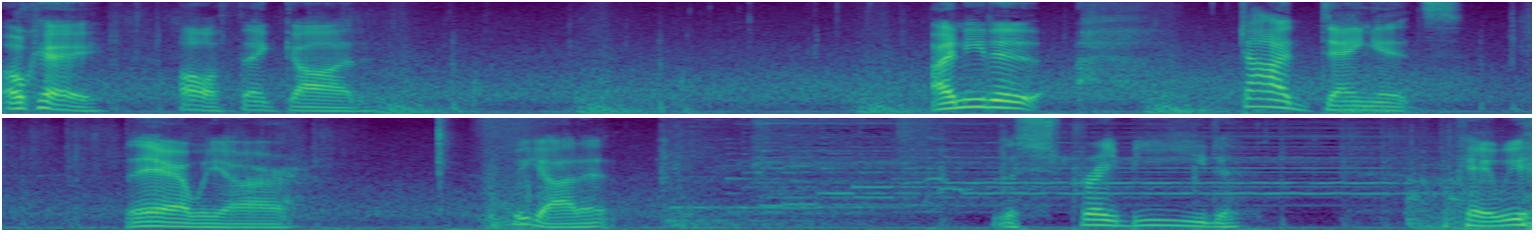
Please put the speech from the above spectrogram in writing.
Okay. Oh, thank God. I need needed... God dang it. There we are. We got it. The stray bead. Okay, we...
